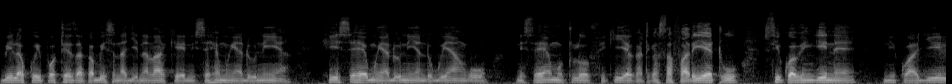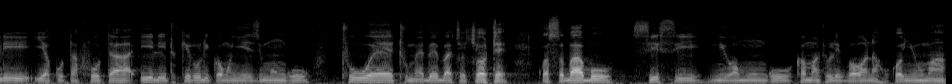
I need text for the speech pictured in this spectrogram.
bila kuipoteza kabisa na jina lake ni sehemu ya dunia. Hii sehemu ya dunia ndugu yangu ni sehemu tuliofikia katika safari yetu si kwa vingine ni kwa ajili ya kutafuta ili tukirudi kwa mwenyezi mungu tuwe tumebeba chochote kwa sababu sisi ni wa mungu kama tulivyoona huko nyuma.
